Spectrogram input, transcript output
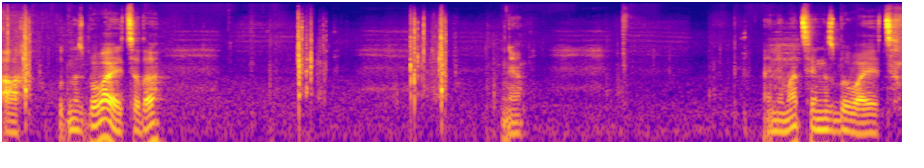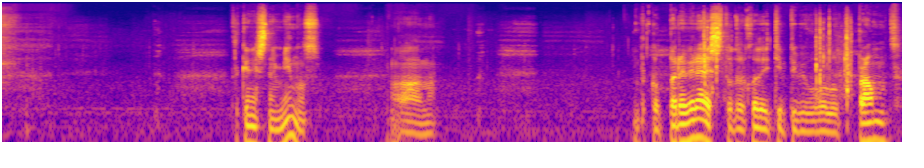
А, тут не збивається, да? Ні. Анімація не збивається. Це, звісно, мінус. Ладно. Тако перевіряєш, що тут виходить тип тобі в голову промпт.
